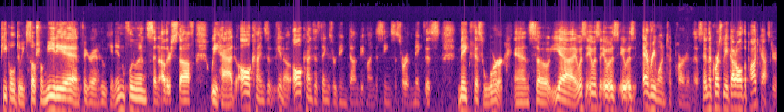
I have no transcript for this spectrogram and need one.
people doing social media and figuring out who we can influence and other stuff. We had all kinds of you know all kinds of things were being done behind the scenes to sort of make this make this work. And so yeah, it was it was it was it was everyone took part in this. And of course, we got all the podcasters,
